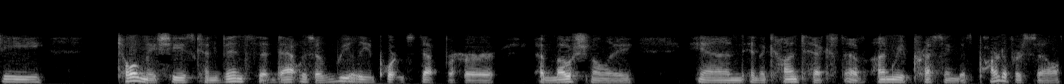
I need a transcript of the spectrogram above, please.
she told me she's convinced that that was a really important step for her emotionally and in the context of unrepressing this part of herself,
